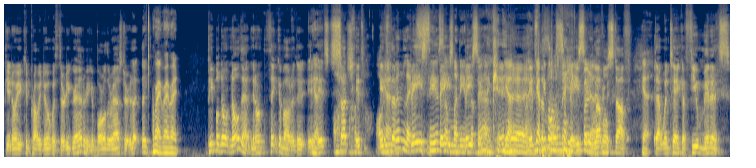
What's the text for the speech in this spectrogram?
Do you know you could probably do it with thirty grand, or you could borrow the rest, or like, like Right. Right. Right. People don't know that. They don't think about it. it, it- Yeah. It's such it's or it's even the like base, save base, some money basic, in the bank. Yeah. It's yeah. the People don't most say basic yeah. level stuff Yeah. that would take a few minutes,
